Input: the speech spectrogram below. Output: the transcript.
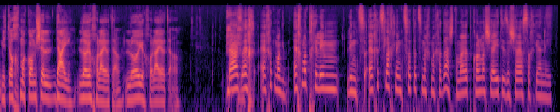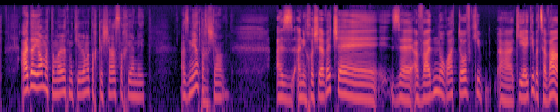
מתוך מקום של די, לא יכולה יותר, לא יכולה יותר. ואז איך, איך, את מג... איך מתחילים למצוא, איך הצלחת למצוא את עצמך מחדש? את אומרת, כל מה שהייתי זה שי השחיינית. עד היום את אומרת, מכירים אותך כשי השחיינית. אז מי את. עכשיו? אז אני חושבת שזה עבד נורא טוב כי, uh, כי הייתי בצבא,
